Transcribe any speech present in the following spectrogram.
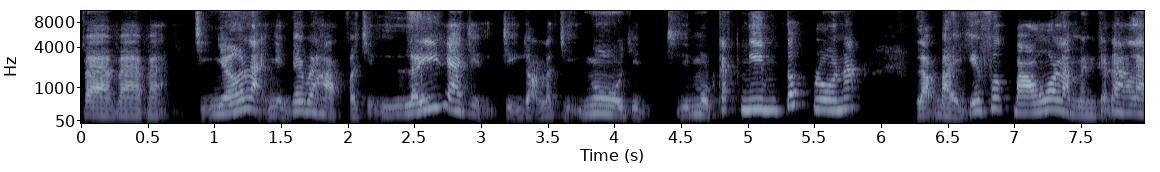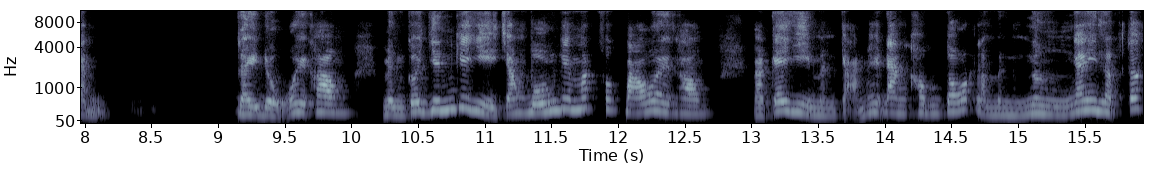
Và và và chị nhớ lại những cái bài học và chị lấy ra chị chị gọi là chị ngồi chị, chị một cách nghiêm túc luôn á. Là bảy cái phước báu là mình có đang làm đầy đủ hay không? Mình có dính cái gì trong bốn cái mắt phước báu hay không? Và cái gì mình cảm thấy đang không tốt là mình ngừng ngay lập tức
